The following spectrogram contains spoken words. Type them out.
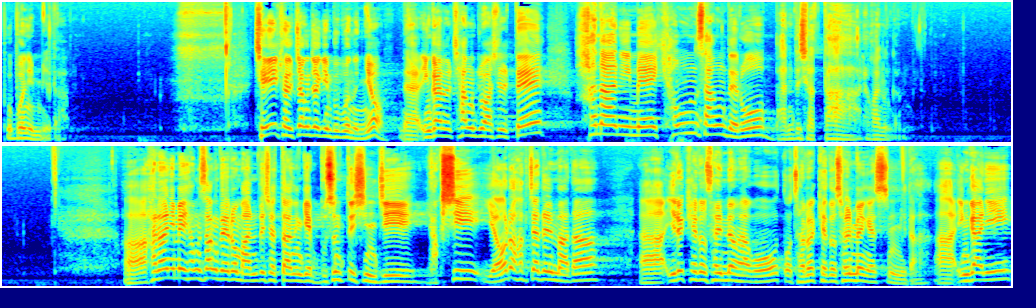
부분입니다. 제일 결정적인 부분은요, 네, 인간을 창조하실 때 하나님의 형상대로 만드셨다라고 하는 겁니다. 아, 하나님의 형상대로 만드셨다는 게 무슨 뜻인지 역시 여러 학자들마다 아, 이렇게도 설명하고 또 저렇게도 설명했습니다. 아, 인간이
